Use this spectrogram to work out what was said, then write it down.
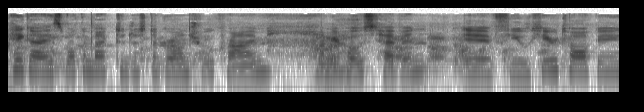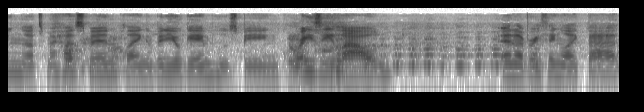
Hey guys, welcome back to Just a Girl in True Crime. I'm your host, Heaven. If you hear talking, that's my husband playing a video game who's being crazy loud and everything like that.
